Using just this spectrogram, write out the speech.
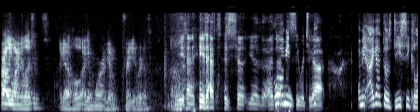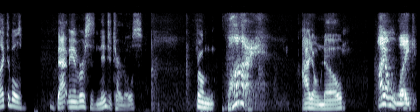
Probably want any Legends. I got a whole. I got more. I got trying to get rid of. Uh, You'd, have, you'd have to show. Yeah, I'd Well, I mean- see what you got. I mean, I got those DC collectibles, Batman versus Ninja Turtles, from Why? I don't know. I don't like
